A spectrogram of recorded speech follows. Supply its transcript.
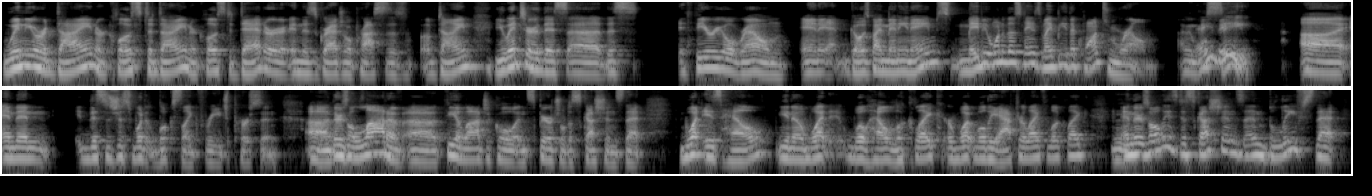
when you're dying or close to dying or close to dead or in this gradual process of dying, you enter this uh, this ethereal realm and it goes by many names. Maybe one of those names might be the quantum realm. I mean, we'll see. Uh, and then this is just what it looks like for each person. Uh, Mhm. there's a lot of uh, theological and spiritual discussions that what is hell? You know, what will hell look like, or what will the afterlife look like? Mm. And there's all these discussions and beliefs that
